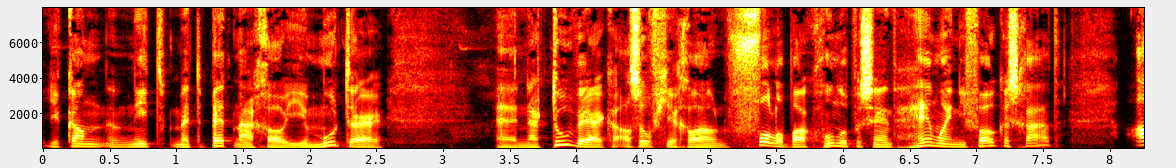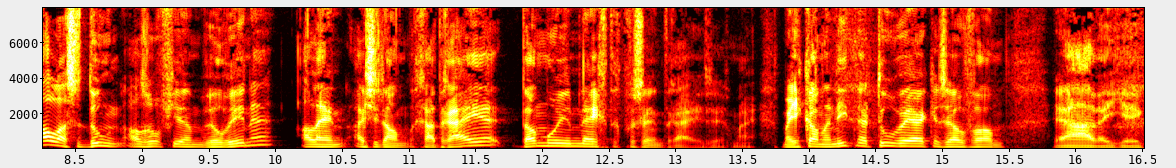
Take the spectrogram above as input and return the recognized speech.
je kan hem niet met de pet naar gooien. Je moet er eh, naartoe werken alsof je gewoon volle bak 100% helemaal in die focus gaat. Alles doen alsof je hem wil winnen. Alleen als je dan gaat rijden, dan moet je hem 90% rijden, zeg maar. Maar je kan er niet naartoe werken zo van... Ja, weet je, ik,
